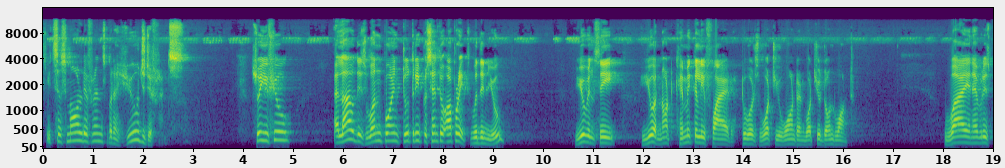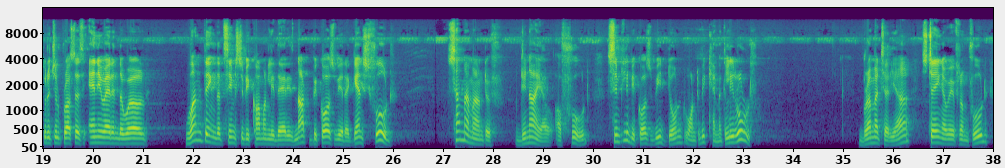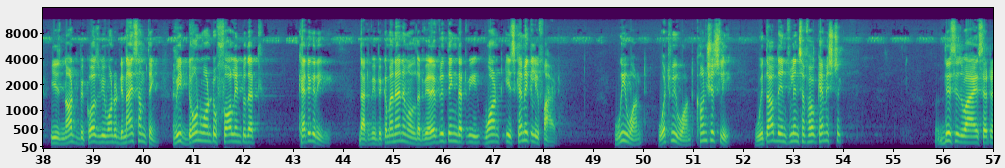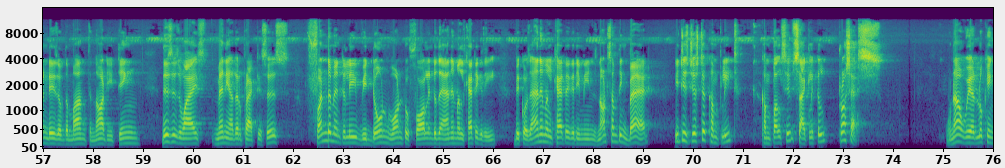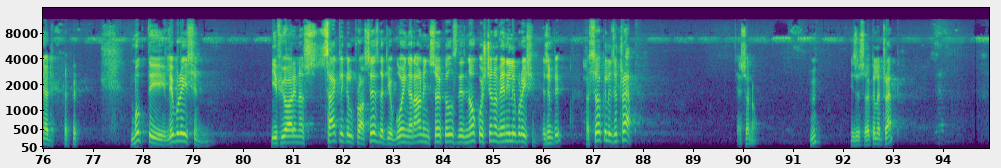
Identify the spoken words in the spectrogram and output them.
it's a small difference but a huge difference. So if you allow this 1.23 percent to operate within you, you will see you are not chemically fired towards what you want and what you don't want. Why in every spiritual process anywhere in the world, one thing that seems to be commonly there is not because we are against food, some amount of denial of food simply because we don't want to be chemically ruled. Brahmacharya, staying away from food, is not because we want to deny something, we don't want to fall into that category that we become an animal, that we are everything that we want is chemically fired. We want what we want consciously, without the influence of our chemistry. This is why certain days of the month not eating, this is why many other practices, fundamentally we don't want to fall into the animal category because animal category means not something bad, It is just a complete, compulsive, cyclical process. Now we are looking at mukti, liberation. If you are in a cyclical process that you're going around in circles, there's no question of any liberation, isn't it? A circle is a trap. Yes or no? Hmm? Is a circle a trap?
